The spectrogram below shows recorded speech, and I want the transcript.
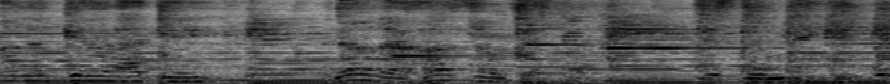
Another good idea. Another hustle just to, just to make it.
